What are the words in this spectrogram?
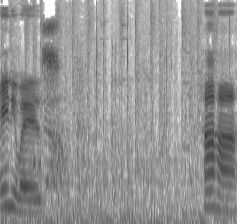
Anyways. Haha.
